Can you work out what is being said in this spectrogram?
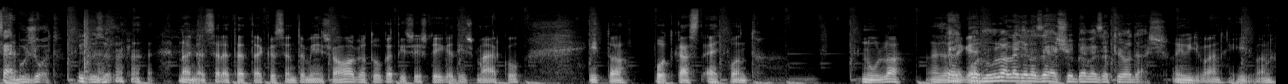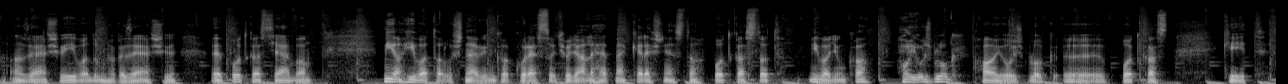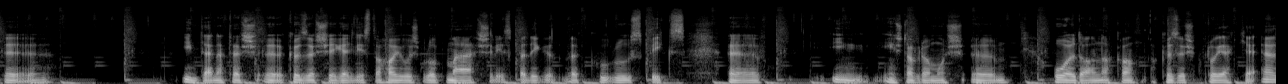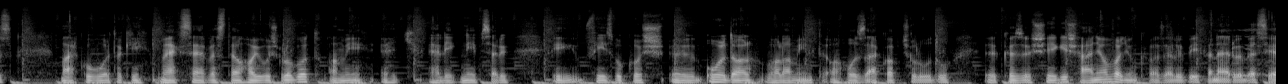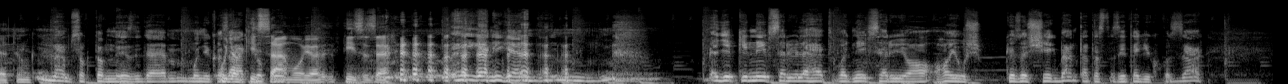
Szerbus Zsolt, üdvözlök! Nagyon szeretettel köszöntöm én is a hallgatókat is, és téged is, Márkó. Itt a podcast 1.0, ez 1.0 legyen az első bevezető adás. Úgy van, így van. Az első évadunknak az első podcastjában. Mi a hivatalos nevünk akkor ez, hogy hogyan lehet megkeresni ezt a podcastot? Mi vagyunk a Hajós blog. Hajós blog podcast. Két internetes közösség, egyrészt a hajós blog, másrészt pedig The Cruise Pix Instagramos oldalnak a, a közös projektje ez. Márkó volt, aki megszervezte a hajós blogot, ami egy elég népszerű Facebookos oldal, valamint a hozzá kapcsolódó közösség is. Hányan vagyunk? Az előbb éppen erről beszéltünk. Nem szoktam nézni, de mondjuk az Ugyan kiszámolja tízezer. igen, igen. Egyébként népszerű lehet, vagy népszerű a hajós közösségben, tehát azt azért tegyük hozzá.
